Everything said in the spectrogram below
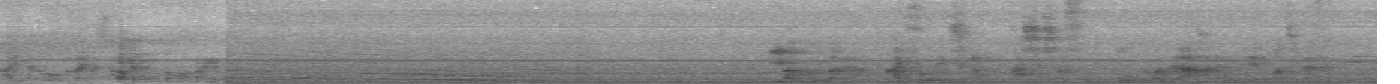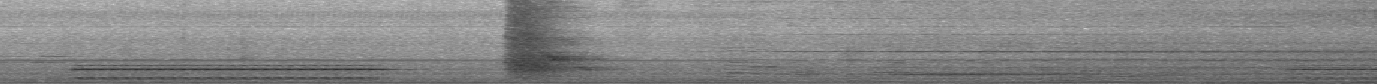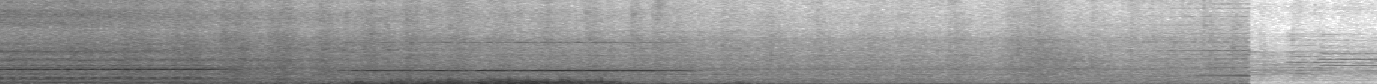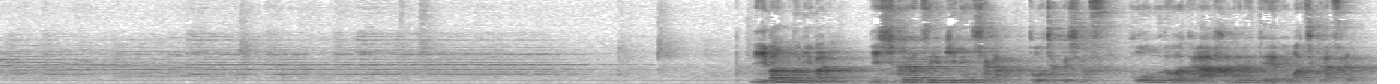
発車します。大久まで離れてお待ちください。2番乗り場に西唐津行き電車が到着します。ホームドアから離れてお待ちください。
